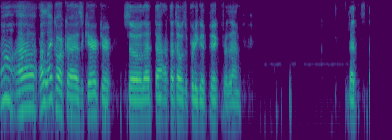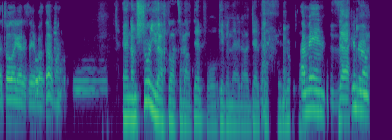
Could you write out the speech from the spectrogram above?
No, uh, I like Hawkeye as a character, so that, that I thought that was a pretty good pick for them. That's that's all I got to say about that one. And I'm sure you have thoughts about Deadpool, given that uh, Deadpool. in your I mean, Exactly. you know,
